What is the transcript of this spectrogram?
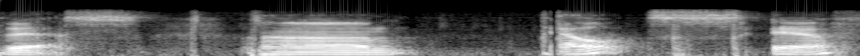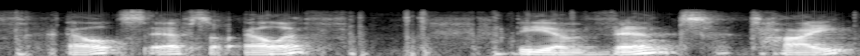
this. Um, else if, else if, so elif the event type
